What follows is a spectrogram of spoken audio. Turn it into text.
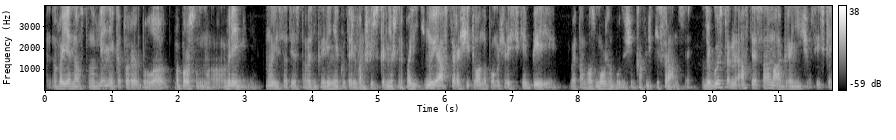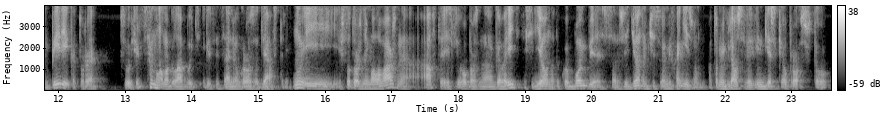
Военное восстановление, которое которое было вопросом э, времени. Ну и, соответственно, возникновение какой-то реваншистской внешней политики. Ну и Австрия рассчитывала на помощь Российской империи в этом возможном будущем конфликте с Францией. С другой стороны, Австрия сама ограничивалась Российской империей, которая в свою очередь, сама могла быть экзистенциальной угрозой для Австрии. Ну и, что тоже немаловажно, Австрия, если образно говорить, сидела на такой бомбе с введенным часовым механизмом, которым являлся венгерский вопрос, что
